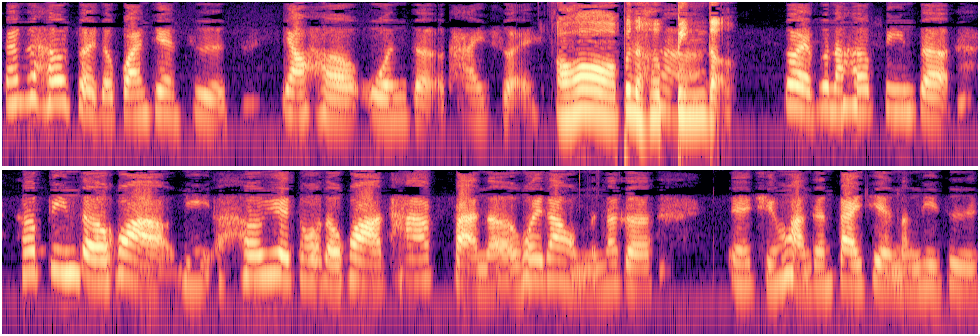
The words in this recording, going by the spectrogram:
但是喝水的关键是要喝温的开水，哦，不能喝冰的。对，不能喝冰的。喝冰的话，你喝越多的话，它反而会让我们那个呃循环跟代谢能力是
